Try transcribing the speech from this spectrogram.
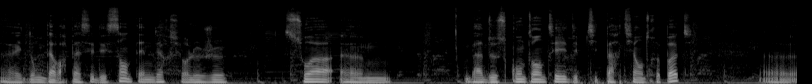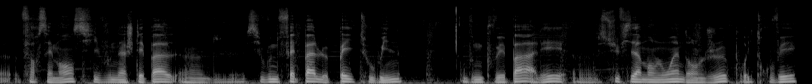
euh, et donc d'avoir passé des centaines d'heures sur le jeu, soit euh, bah, de se contenter des petites parties entre potes, forcément si vous n'achetez pas, si vous ne faites pas le pay to win, vous ne pouvez pas aller suffisamment loin dans le jeu pour y trouver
